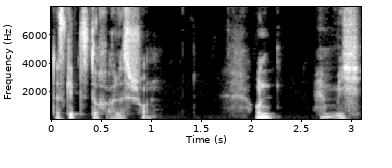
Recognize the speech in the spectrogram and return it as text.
das gibt es doch alles schon. Und ich,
